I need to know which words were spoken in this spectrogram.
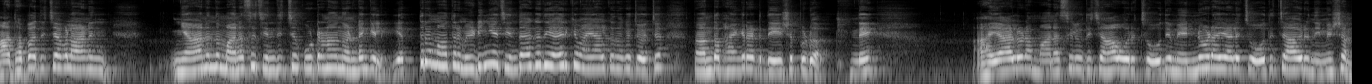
അധപതിച്ചവളാണ് ഞാനെന്ന് മനസ്സ് ചിന്തിച്ച് കൂട്ടണമെന്നുണ്ടെങ്കിൽ എത്രമാത്രം ഇടുങ്ങിയ ചിന്താഗതി ചിന്താഗതിയായിരിക്കും അയാൾക്കെന്നൊക്കെ ചോദിച്ച് നന്ദ ഭയങ്കരമായിട്ട് ദേഷ്യപ്പെടുക എന്തേ അയാളുടെ മനസ്സിലുദിച്ച ആ ഒരു ചോദ്യം എന്നോട് അയാൾ ചോദിച്ച ആ ഒരു നിമിഷം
